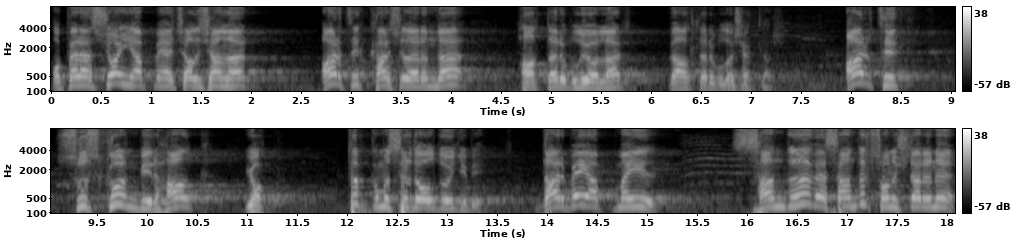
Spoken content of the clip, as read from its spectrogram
operasyon yapmaya çalışanlar artık karşılarında halkları buluyorlar ve halkları bulacaklar. Artık suskun bir halk yok. Tıpkı Mısır'da olduğu gibi darbe yapmayı sandığı ve sandık sonuçlarını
